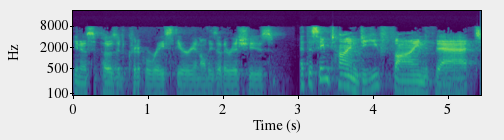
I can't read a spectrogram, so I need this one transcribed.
you know supposed critical race theory and all these other issues. At the same time, do you find that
